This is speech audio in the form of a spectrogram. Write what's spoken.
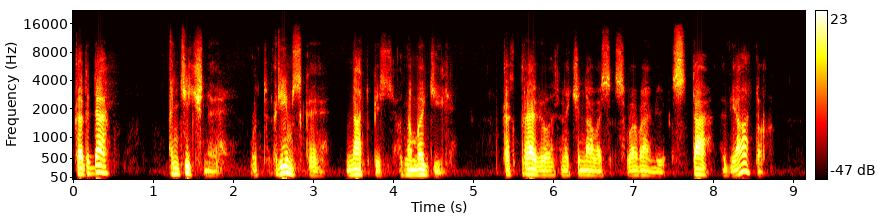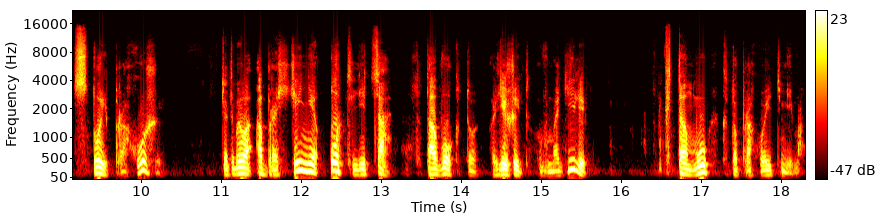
Когда античная, вот римская надпись на могиле, как правило, начиналась словами «ста виатор», «стой прохожий», это было обращение от лица того, кто лежит в могиле, к тому, кто проходит мимо.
